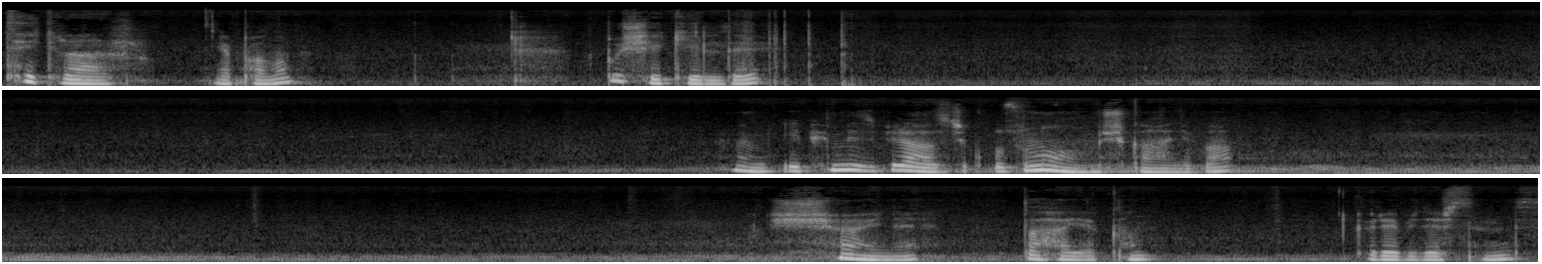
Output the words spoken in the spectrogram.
Tekrar yapalım. Bu şekilde ipimiz birazcık uzun olmuş galiba. Şöyle daha yakın görebilirsiniz.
